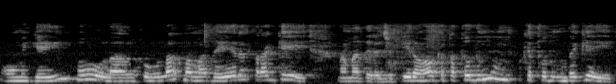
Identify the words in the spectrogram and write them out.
homem gay rola, rola mamadeira pra gay. Mamadeira de piroca pra todo mundo, porque todo mundo é gay.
